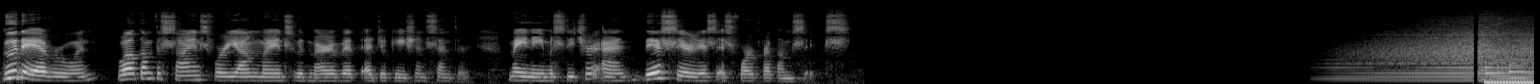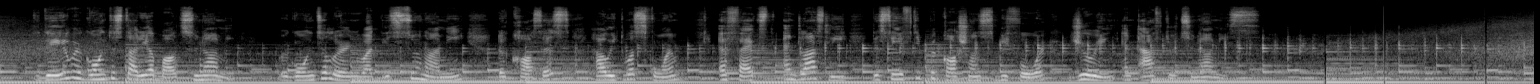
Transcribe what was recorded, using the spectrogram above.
Good day, everyone. Welcome to Science for Young Minds with Marivet Education Center. My name is Teacher Ann. This series is for Prathom 6. Today we're going to study about tsunami. We're going to learn what is tsunami, the causes, how it was formed, effects, and lastly, the safety precautions before, during, and after tsunamis.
